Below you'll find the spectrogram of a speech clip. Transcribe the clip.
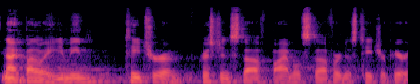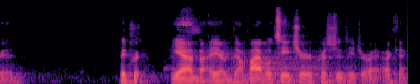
now, by the way, you mean teacher of Christian stuff, Bible stuff, or just teacher, period? The, yeah, yeah, Bible teacher, Christian teacher, right? Okay.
